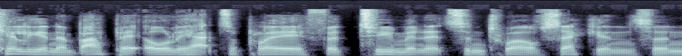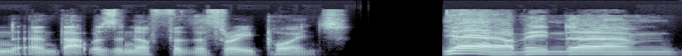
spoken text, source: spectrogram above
Kylian Mbappe only had to play for two minutes and twelve seconds, and and that was enough for the three points. Yeah, I mean, um,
